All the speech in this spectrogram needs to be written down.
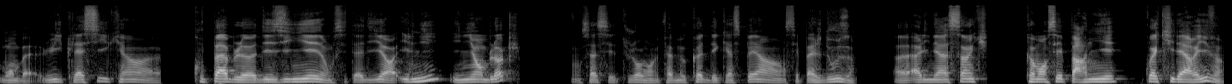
bon, bah, lui, classique, hein, coupable désigné, donc c'est-à-dire il nie, il nie en bloc ça, c'est toujours dans le fameux code des Casper, hein, c'est page 12. Euh, alinéa 5, commencer par nier quoi qu'il arrive.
